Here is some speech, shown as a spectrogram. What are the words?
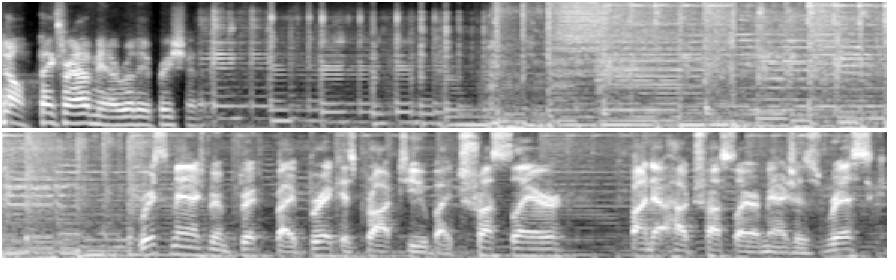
No, thanks for having me. I really appreciate it. Risk Management Brick by Brick is brought to you by TrustLayer. Find out how TrustLayer manages risk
